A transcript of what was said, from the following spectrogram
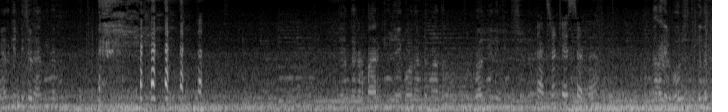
మీదకి ఎట్టించాడు ఏకంగా. ఎంత ఇక్కడ పార్కింగ్ చేయకూడదంటే మాత్రం ఫుట్బాల్ మీద ఎక్కించేసాడు. యాక్సిడెంట్ చేస్తాడు అలాగే వెళ్ళి కిందకి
